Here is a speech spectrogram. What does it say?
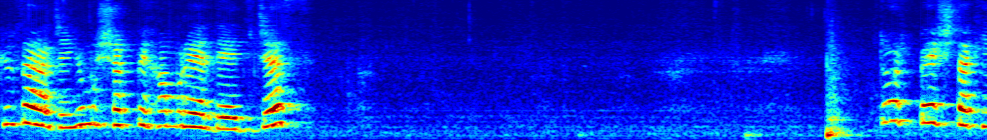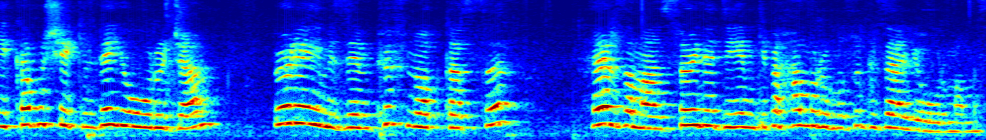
Güzelce yumuşak bir hamur elde edeceğiz. 4-5 dakika bu şekilde yoğuracağım. Böreğimizin püf noktası her zaman söylediğim gibi hamurumuzu güzel yoğurmamız.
